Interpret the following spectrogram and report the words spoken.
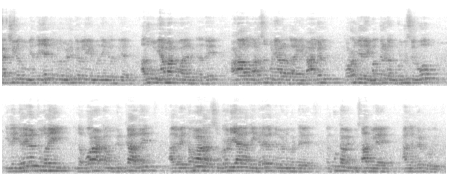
கட்சிகளும் எந்த இயக்கங்களும் எடுக்கவில்லை என்பது எங்களுக்கு அதுவும் ஏமாற்றமாக இருக்கிறது. ஆனாலும் அரசு பணியாளர்களாகிய நாங்கள் தொடர்ந்து இதை மக்களிடம் கொண்டு செல்வோம். இதை நிறைவேற்றும் வரை இந்த போராட்டம் நிற்காது. ஆகவே தமிழ்நாடு அரசு உடனடியாக அதை நிறைவேற்ற வேண்டும் என்று கூட்டமைப்பு சார்பிலே நாங்கள் கேட்டுக்கொள்கிறோம்.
